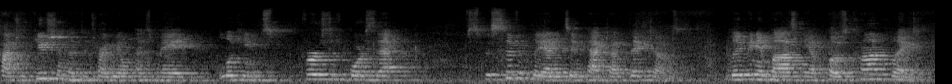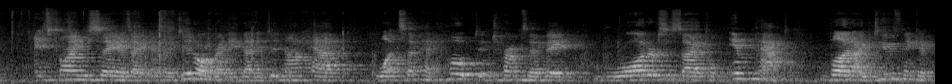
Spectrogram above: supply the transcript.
contribution that the tribunal has made, looking first, of course, specifically at its impact on victims. Living in Bosnia post-conflict, it's fine to say, as I, as I did already, that it did not have what some had hoped in terms of a broader societal impact, but I do think it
